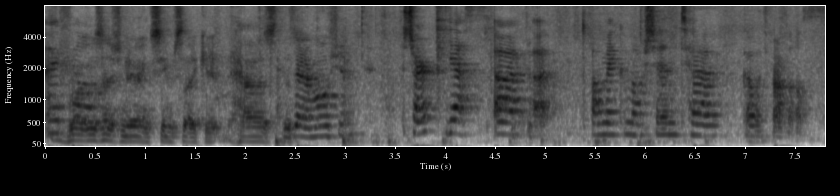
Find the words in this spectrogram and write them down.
I Ruggles feel, Engineering seems like it has is the, that a motion? sure, yes, uh, uh, I'll make a motion to go with Ruggles.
